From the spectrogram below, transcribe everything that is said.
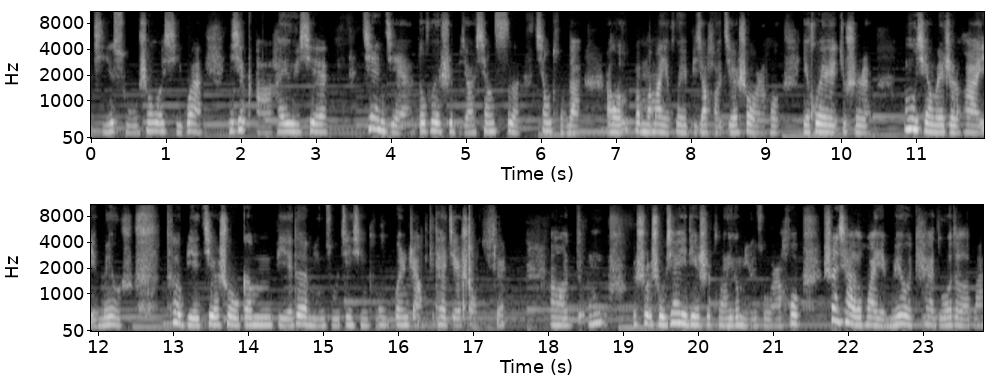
习俗、生活习惯、一些卡，还有一些见解，都会是比较相似、相同的。然后爸爸妈妈也会比较好接受，然后也会就是目前为止的话，也没有特别接受跟别的民族进行通婚，这样不太接受。对，然后嗯，首首先一定是同一个民族，然后剩下的话也没有太多的了吧？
